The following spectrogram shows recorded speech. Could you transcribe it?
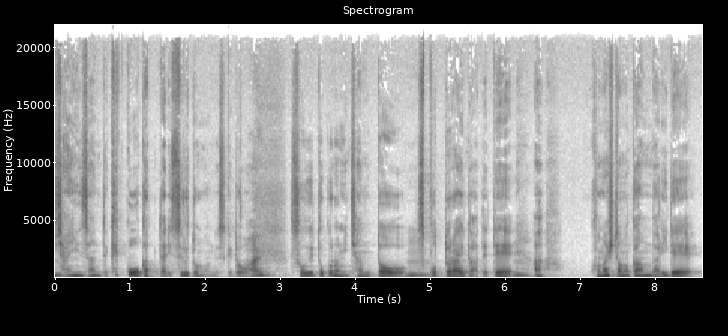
社員さんって結構多かったりすると思うんですけど、はい、そういうところにちゃんとスポットライト当てて、うん、あこの人の頑張りで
